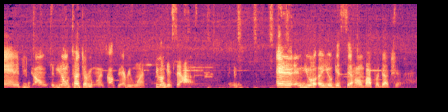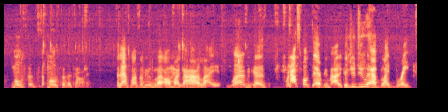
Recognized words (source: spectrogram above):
And if you don't, if you don't touch everyone and talk to everyone, you're gonna get sent home. And and you'll and you'll get sent home by production most of most of the time. So that's why some people be like, "Oh my God, like what?" Because when I spoke to everybody, because you do have like breaks,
